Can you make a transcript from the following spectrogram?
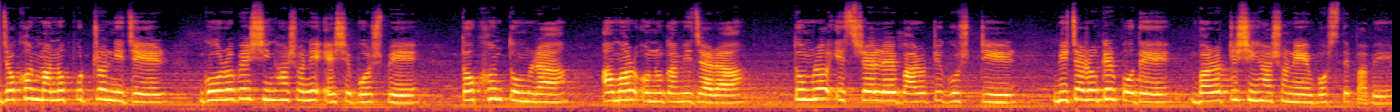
যখন মানবপুত্র নিজের গৌরবের সিংহাসনে এসে বসবে, তখন তোমরা আমার অনুগামী যারা, তোমরাও ইসরায়েলের বারোটি গোষ্ঠীর বিচারকের পদে বারোটি সিংহাসনে বসতে পাবে।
